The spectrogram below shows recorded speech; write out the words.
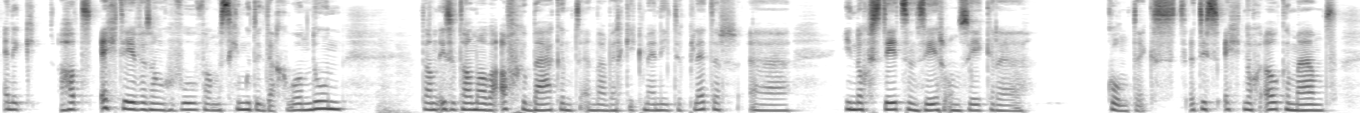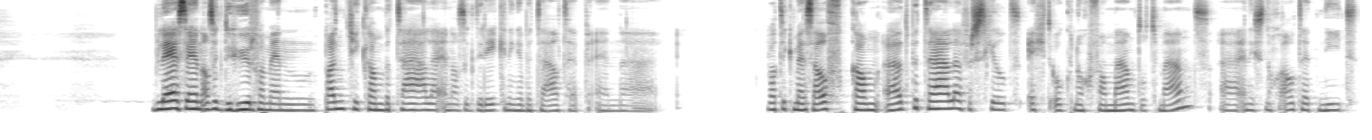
En ik had echt even zo'n gevoel van misschien moet ik dat gewoon doen. Dan is het allemaal wat afgebakend en dan werk ik mij niet te pletter uh, in nog steeds een zeer onzekere context. Het is echt nog elke maand blij zijn als ik de huur van mijn pandje kan betalen en als ik de rekeningen betaald heb. En uh, wat ik mijzelf kan uitbetalen verschilt echt ook nog van maand tot maand uh, en is nog altijd niet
